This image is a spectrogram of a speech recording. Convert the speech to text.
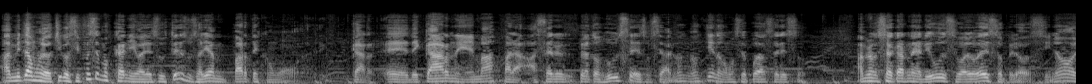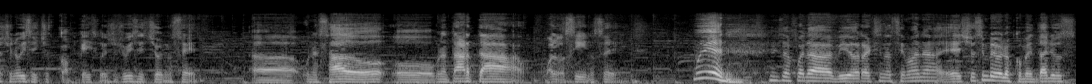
admitámoslo chicos, si fuésemos caníbales, ¿ustedes usarían partes como eh, de carne y demás para hacer platos dulces, o sea, no, entiendo cómo se puede hacer eso. A menos que sea carne agridulce o algo de eso, pero si no, yo no hubiese hecho cupcakes yo, hubiese hecho, no sé, ah, un asado o una tarta o algo así, no sé. Muy bien, esa fue la video reacción de la semana. Eh, yo siempre veo los comentarios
